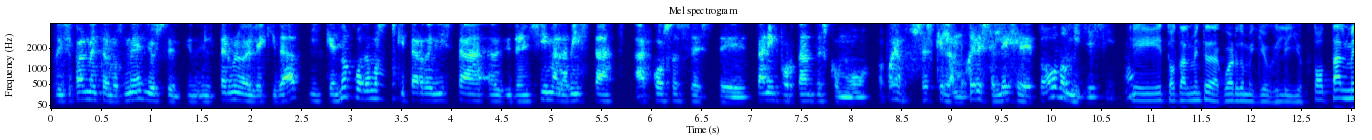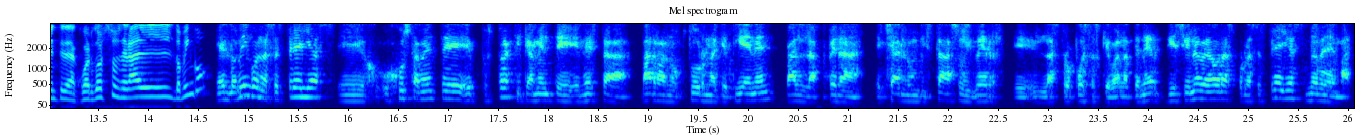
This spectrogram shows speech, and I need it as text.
principalmente los medios en, en el término de la equidad y que no podemos quitar de vista eh, de encima la vista a cosas este tan importantes como bueno pues es que la mujer es el eje de todo mi Jessy, ¿no? Sí, totalmente de acuerdo, mi querido Gilillo. Totalmente de acuerdo. ¿Esto será el domingo? El domingo en las estrellas, eh, ju- justamente, eh, pues prácticamente en esta barra nocturna que tienen, vale la pena echarle un vistazo y ver eh, las propuestas que van a tener. 19 horas por las estrellas, 9 de mayo.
